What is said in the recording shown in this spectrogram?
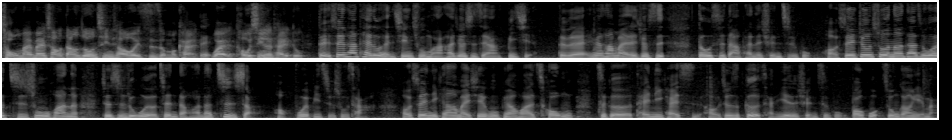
从买卖超当中，请教惠慈怎么看外投信的态度？对，所以他态度很清楚嘛，他就是怎样避险，对不对？因为他买的就是都是大盘的全指股，好，所以就是说呢，他如果指数的话呢，就是如果有震荡的话，他至少好不会比指数差。好，所以你看到买些股票的话，从这个台泥开始，好，就是各产业的全资股，包括中钢也买。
